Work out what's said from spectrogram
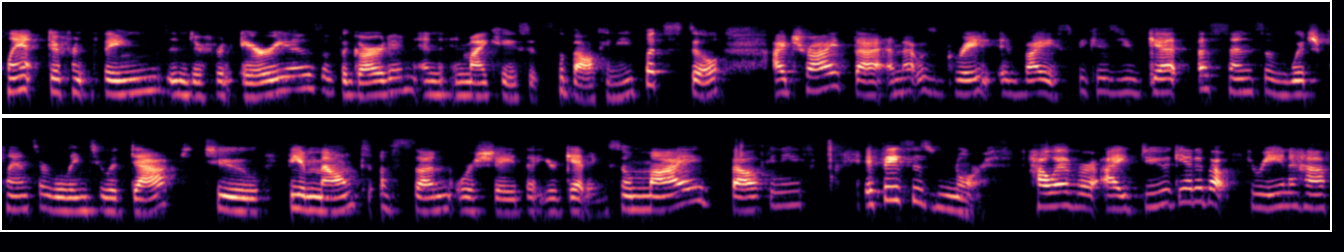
plant different things in different areas of the garden. And in my case, it's the balcony, but still, I tried that, and that was great advice because you get a sense of which plants are willing to adapt to the amount of sun or shade that you're getting. So my balcony, it faces north. However, I do get about three and a half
